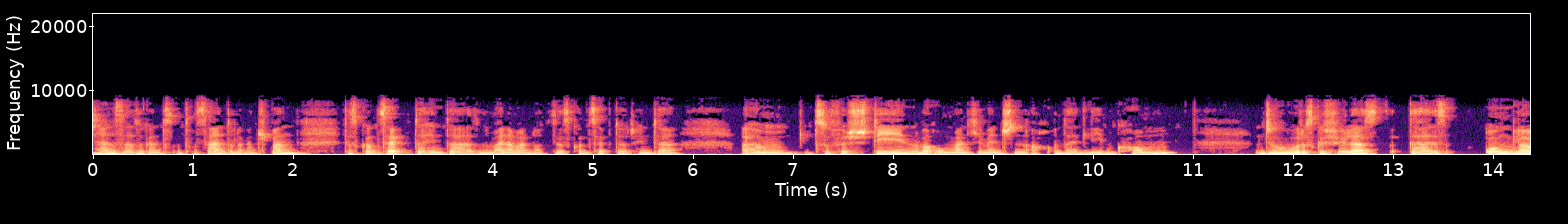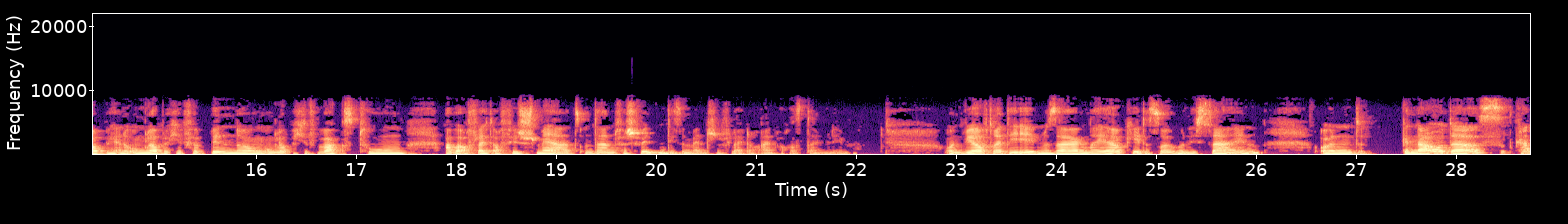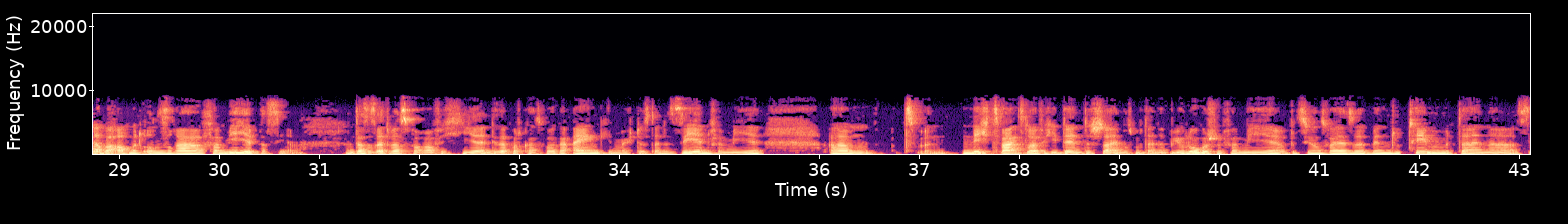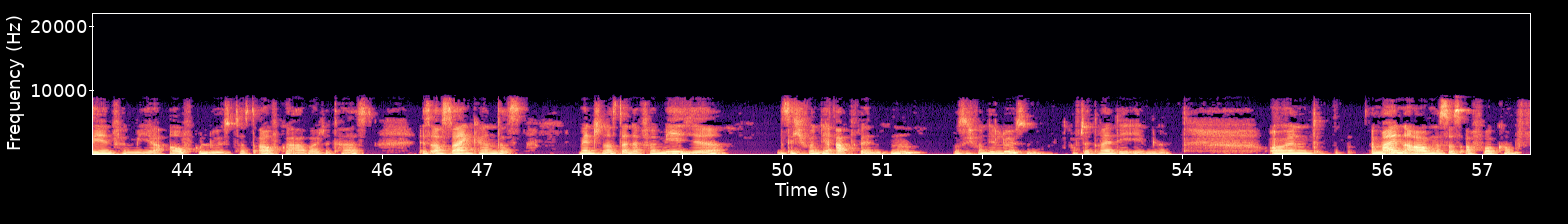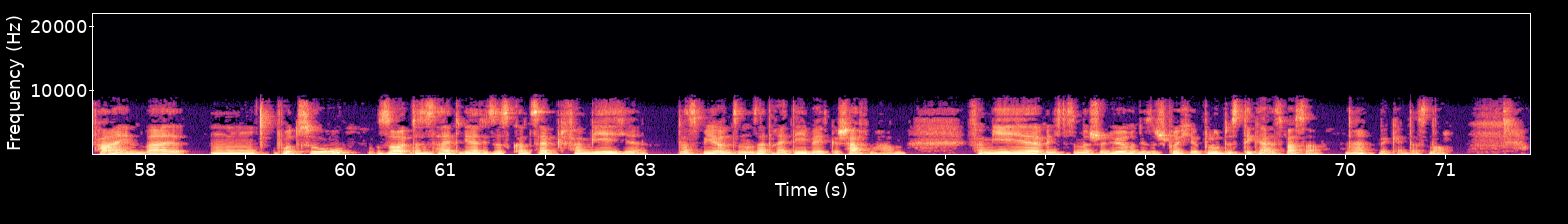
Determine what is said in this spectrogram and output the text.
Ja, das ist also ganz interessant oder ganz spannend, das Konzept dahinter, also meiner Meinung nach dieses Konzept dahinter, ähm, zu verstehen, warum manche Menschen auch in dein Leben kommen du das Gefühl hast, da ist unglaublich, eine unglaubliche Verbindung, unglaubliches Wachstum, aber auch vielleicht auch viel Schmerz. Und dann verschwinden diese Menschen vielleicht auch einfach aus deinem Leben. Und wir auf 3D-Ebene sagen, naja, okay, das soll wohl nicht sein. Und genau das kann aber auch mit unserer Familie passieren. Und das ist etwas, worauf ich hier in dieser Podcast-Folge eingehen möchte. Ist eine Seelenfamilie, ähm, nicht zwangsläufig identisch sein muss mit deiner biologischen Familie, beziehungsweise wenn du Themen mit deiner Seelenfamilie aufgelöst hast, aufgearbeitet hast, es auch sein kann, dass Menschen aus deiner Familie sich von dir abwenden, sich von dir lösen auf der 3D-Ebene. Und in meinen Augen ist das auch vollkommen fein, weil mh, mm, wozu soll, das ist halt wieder dieses Konzept Familie, was wir uns in unserer 3D-Welt geschaffen haben. Familie, wenn ich das immer schön höre, diese Sprüche, Blut ist dicker als Wasser. Ne? Wer kennt das noch?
